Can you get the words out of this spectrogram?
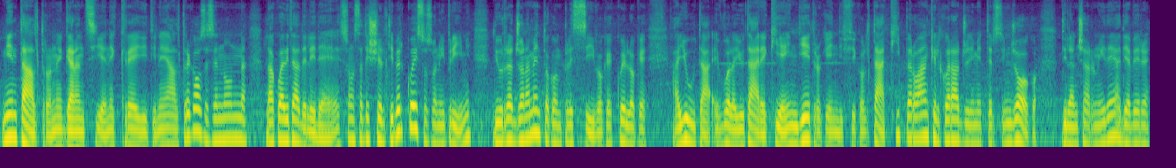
nient'altro, né garanzie né crediti né altre cose se non la qualità delle idee. Sono stati scelti per questo, sono i primi di un ragionamento complessivo che è quello che aiuta e vuole aiutare chi è indietro, chi è in difficoltà, chi però ha anche il coraggio di mettersi in gioco, di lanciare un'idea, di avere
